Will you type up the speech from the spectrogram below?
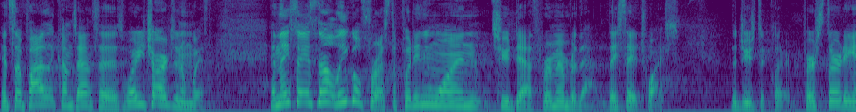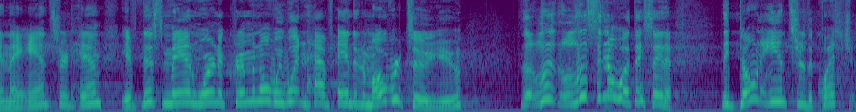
And so Pilate comes out and says, What are you charging him with? And they say, It's not legal for us to put anyone to death. Remember that. They say it twice. The Jews declared. Verse 30, and they answered him, If this man weren't a criminal, we wouldn't have handed him over to you. Listen to what they say there. They don't answer the question.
